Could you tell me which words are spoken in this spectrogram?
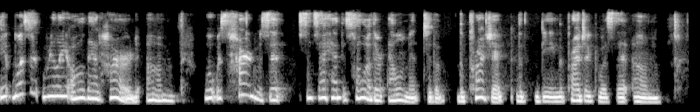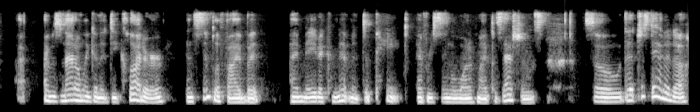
it wasn't really all that hard. Um, what was hard was that since I had this whole other element to the the project, the, being the project was that um, I, I was not only going to declutter and simplify, but I made a commitment to paint every single one of my possessions. So that just added a,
